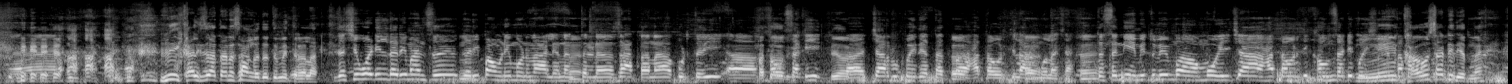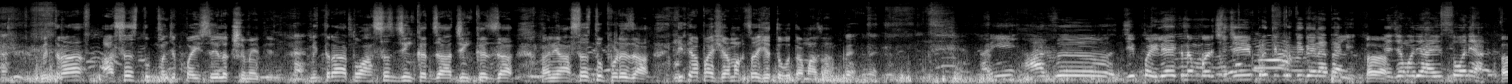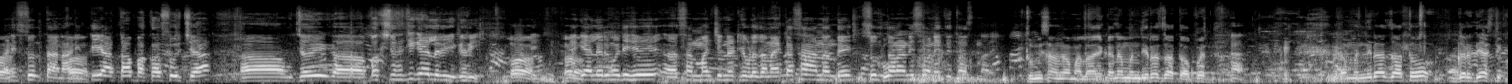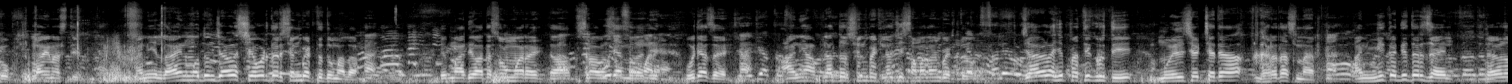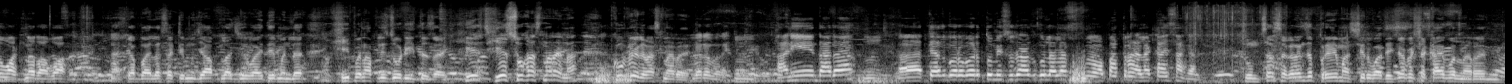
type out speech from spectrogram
मी खाली जाताना सांगत होतो मित्राला. जशी वडीलधारी माणसं घरी पाहुणे म्हणून आल्यानंतर जाताना कुठतरी अं, खाऊसाठी अं, चार रुपये देतात. हातावरती लहान. मुलाच्या. हा. तसं नेहमी तुम्ही म- मोहिलच्या हातावरती खाऊसाठी पैसे मी देता. खाऊसाठी देत नाही. मित्रा असंच तू म्हणजे पैसे लक्ष्मी येतील मित्रा तू असंच जिंकत जा जिंकत जा आणि असंच तू पुढे जा. की त्या पैशामागचा हेतू होता माझा. आणि आज जी पहिल्या एक नंबरची जी प्रतिकृती देण्यात आली. त्याच्यामध्ये आहे सोन्या. आणि सुलतान आणि. ती आता बकासूरच्या जे बक्षिसाची गॅलरी घरी. त्या हा. गॅलरीमध्ये हे सन्मान चिन्ह ठेवलं जाणार आहे कसा आनंद आहे सुलतान आणि सोन्या तिथं असणार आहे तुम्ही सांगा मला एखाद्या मंदिरात जातो आपण. त्या मंदिरात जातो गर्दी असते खूप लाईन असते आणि लाईन मधून ज्यावेळेस शेवट दर्शन भेटतं तुम्हाला ते महादेव आता सोमवार आहे श्रावण सोमवार. उद्याच आहे आणि आपल्याला दर्शन भेटल्यावर जे समाधान भेटतं. ज्यावेळेला ही प्रतिकृती मोहिल शेठच्या त्या घरात असणार आणि मी कधी तर जाईल त्यावेळेला वाटणार वा त्या बैलासाठी म्हणजे आपला जीव आहे ते म्हणलं ही पण आपली जोडी इथंच आहे. हे हे सुख असणार आहे ना खूप वेगळं असणार आहे. बरोबर आहे. आणि दादा त्याचबरोबर तुम्ही सुद्धा आज गुलाला पात्र राहिला काय सांगाल? तुमचं सगळ्यांचं प्रेम आशीर्वाद ह्याच्यापेक्षा काय बोलणार आहे मी?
